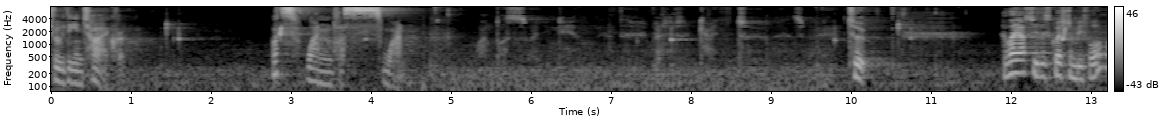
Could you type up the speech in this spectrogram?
to the entire crew. What's one plus one? One plus two. Have I asked you this question before?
